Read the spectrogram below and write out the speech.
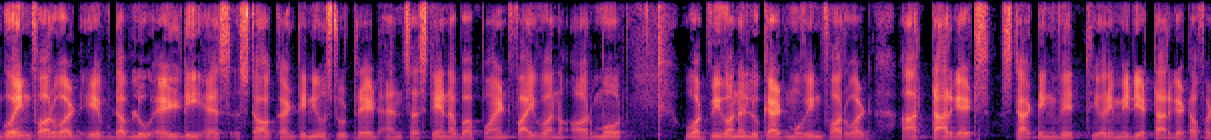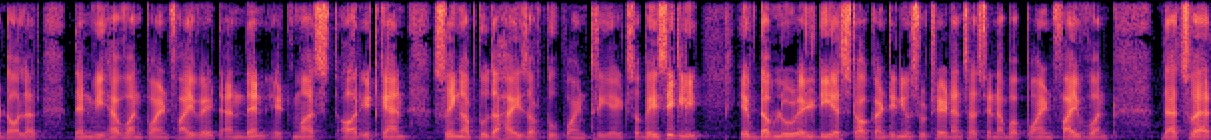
Going forward if wlds stock continues to trade and sustain above 0.51 or more what we're going to look at moving forward. Are targets starting with your immediate target of a dollar then we have 1.58 and then it must or it can swing up to the highs of 2.38 so basically if WLDS stock continues to trade and sustain above 0.51 that's where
